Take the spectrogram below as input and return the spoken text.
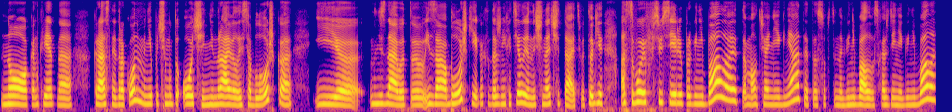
но конкретно «Красный дракон» мне почему-то очень не нравилась обложка, и, э, ну, не знаю, вот э, из-за обложки я как-то даже не хотела ее начинать читать. В итоге, освоив всю серию про Ганнибала, это «Молчание ягнят», это, собственно, Ганнибал восхождение Ганнибала,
